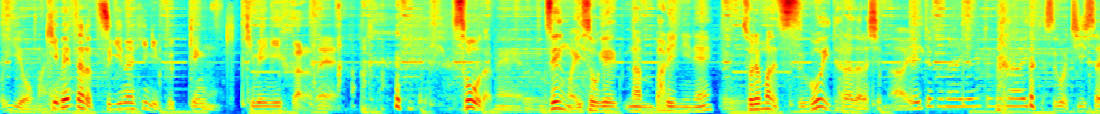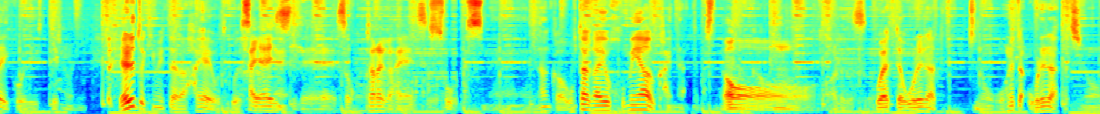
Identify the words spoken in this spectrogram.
ごいよお前決めたら次の日に物うん。件決めに行くからね、そうだね。うん。前は急げなばりにねうん。それまですごいダラダラしてあーやりたくないやりたくないってすごい小さい声で言ってるのに やると決めたら早い男ですからね。早いですね。そっからが早いですよ。そうですね。なんかお互いを褒め合う会になってますね。あれですこうやって俺らたちの俺た俺らたちの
